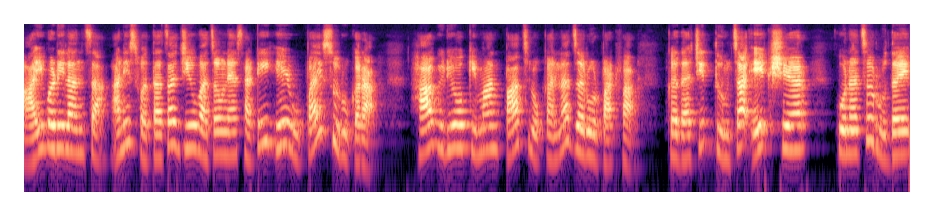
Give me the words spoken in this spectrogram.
आई वडिलांचा आणि स्वतःचा जीव वाचवण्यासाठी हे उपाय सुरू करा. हा व्हिडिओ किमान पाच लोकांना जरूर पाठवा. कदाचित तुमचा एक शेअर कोणाचं हृदय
